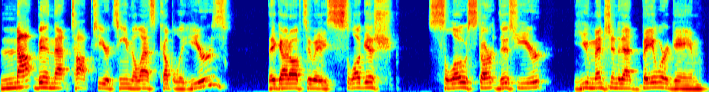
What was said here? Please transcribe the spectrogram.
not been that top tier team the last couple of years. They got off to a sluggish, slow start this year. You mentioned that Baylor game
